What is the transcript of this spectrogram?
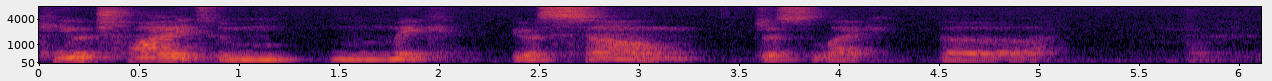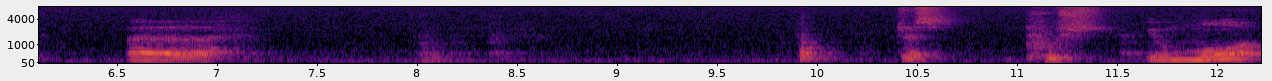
can you try to make your sound just like, uh, uh, just push your more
